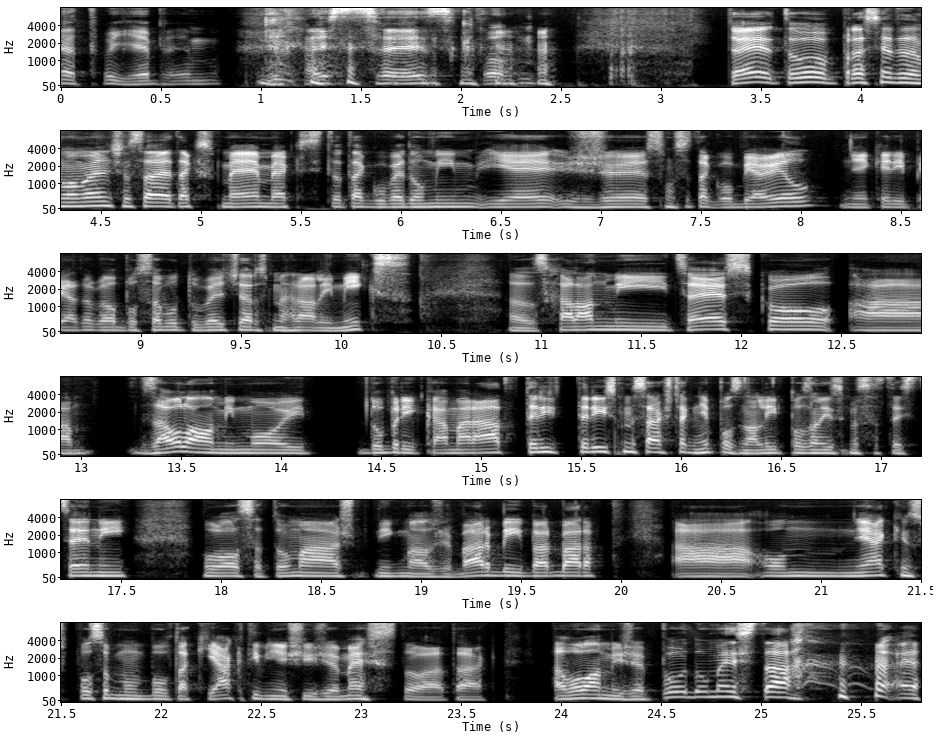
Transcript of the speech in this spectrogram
ja to jebem aj s CS-kom. To je to presne ten moment, čo sa aj tak smejem, ak si to tak uvedomím, je, že som sa tak objavil, niekedy piatok alebo sobotu večer sme hrali mix eh, s chalanmi cs a zavolal mi môj dobrý kamarát, ktorý, ktorý sme sa až tak nepoznali, poznali sme sa z tej scény, volal sa Tomáš, Nick mal, že Barbie, Barbar a on nejakým spôsobom bol taký aktivnejší, že mesto a tak. A volá mi, že poď do mesta. A ja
